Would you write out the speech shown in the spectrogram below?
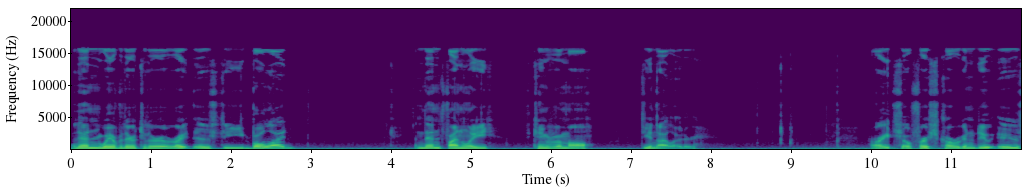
And then way over there to the right is the Bolide. And then finally, the king of them all, the Annihilator. Alright, so first car we're going to do is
